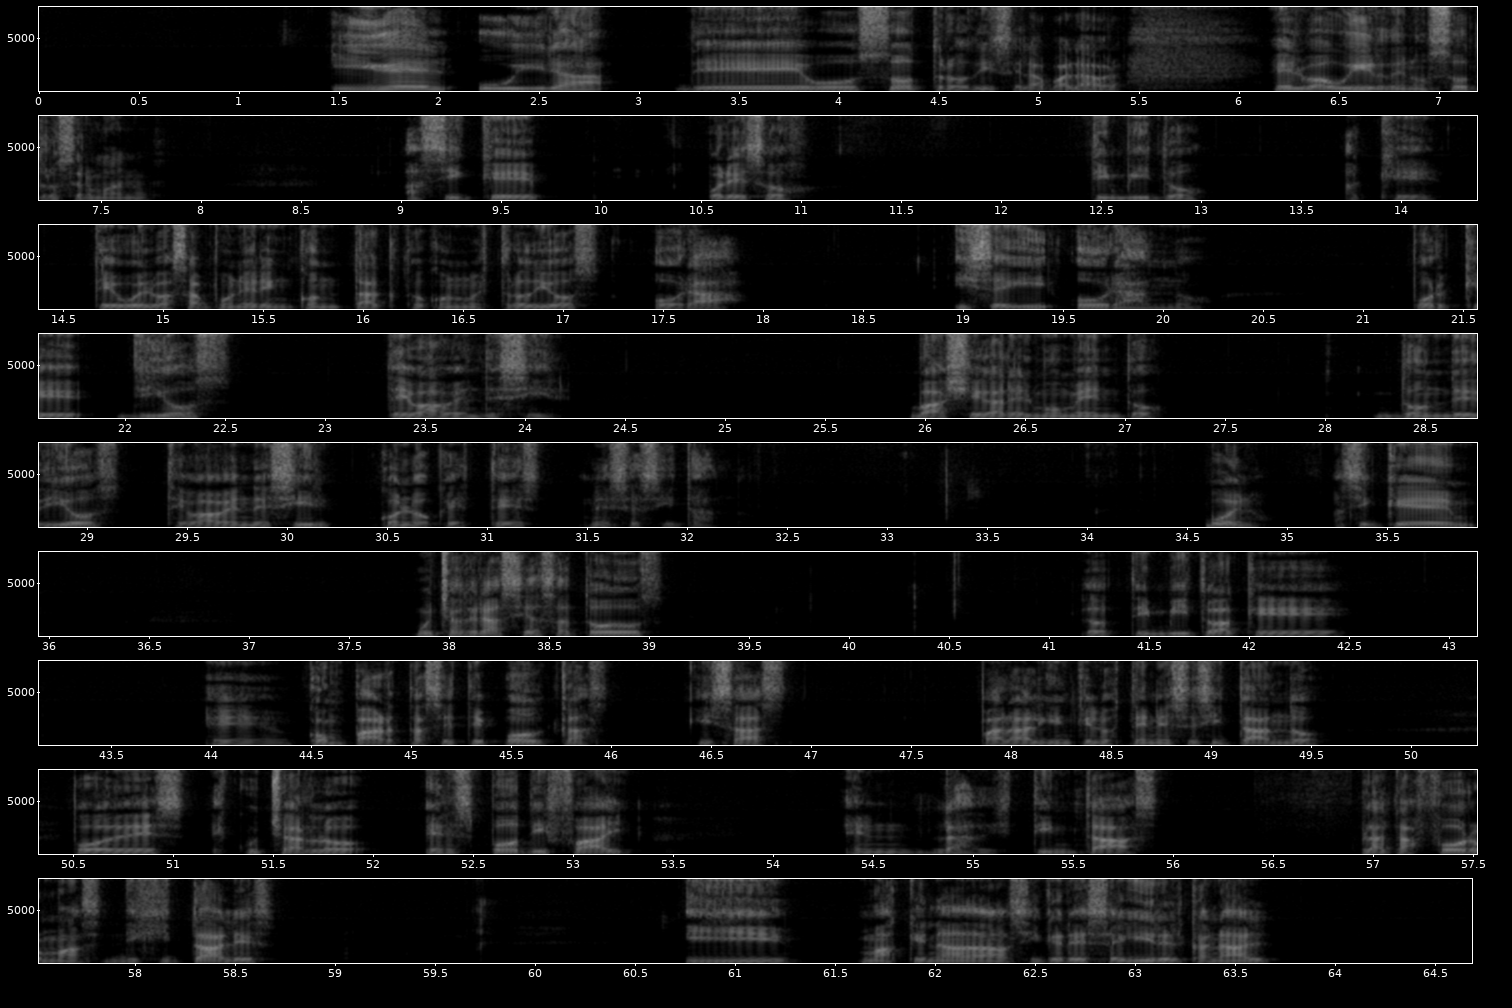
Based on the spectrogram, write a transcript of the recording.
y él huirá de vosotros, dice la palabra. Él va a huir de nosotros, hermanos. Así que, por eso, te invito a que te vuelvas a poner en contacto con nuestro Dios, orá y seguí orando, porque Dios te va a bendecir va a llegar el momento donde Dios te va a bendecir con lo que estés necesitando. Bueno, así que muchas gracias a todos te invito a que eh, compartas este podcast, quizás para alguien que lo esté necesitando. Podés escucharlo en Spotify, en las distintas plataformas digitales. Y más que nada, si querés seguir el canal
